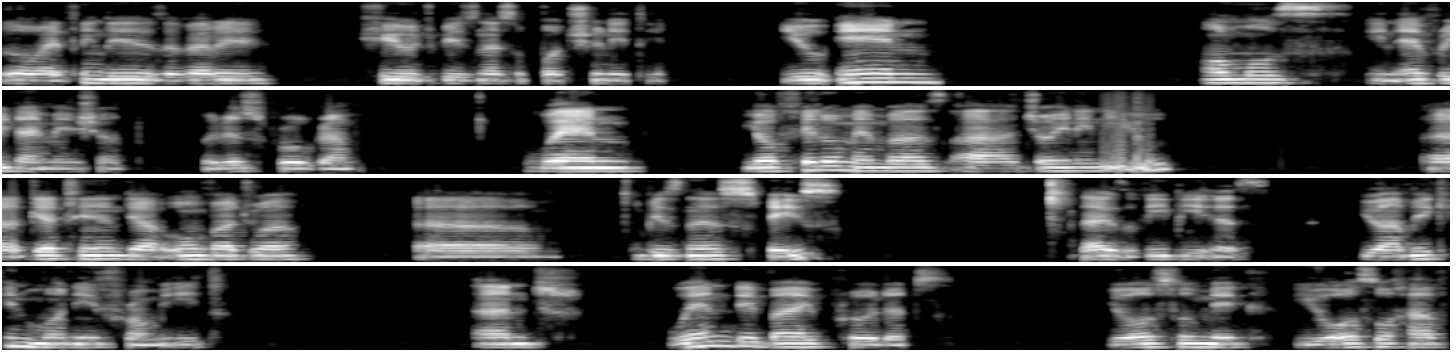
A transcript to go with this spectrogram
So I think this is a very huge business opportunity. You earn almost in every dimension with this program. When your fellow members are joining you, uh, getting their own virtual uh, business space, that is VBS, you are making money from it. And when they buy products, you also make, you also have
